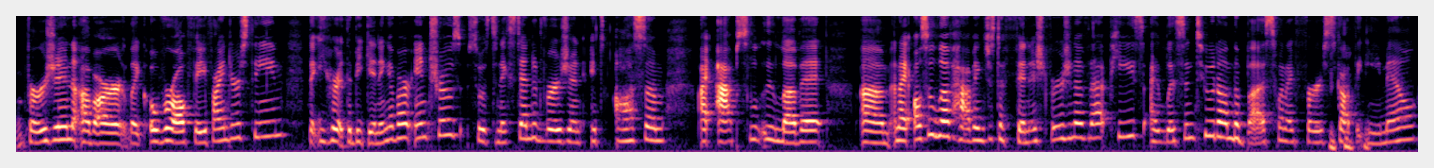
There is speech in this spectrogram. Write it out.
version of our like overall Feyfinders theme that you hear at the beginning of our intros. So it's an extended version. It's awesome. I absolutely love it. Um, and I also love having just a finished version of that piece. I listened to it on the bus when I first got the email,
